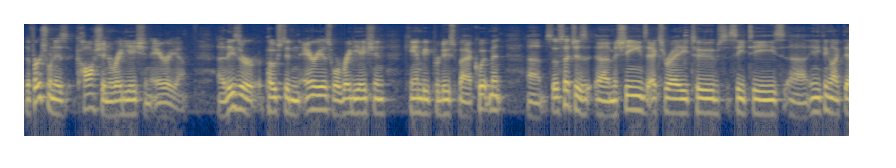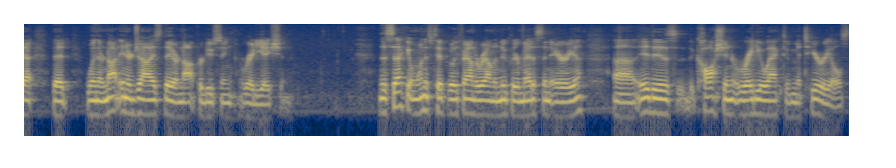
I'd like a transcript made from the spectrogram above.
The first one is caution radiation area. Uh, these are posted in areas where radiation can be produced by equipment, um, so such as uh, machines, X-ray tubes, CTs, uh, anything like that. That when they're not energized, they are not producing radiation. The second one is typically found around the nuclear medicine area. Uh, it is caution radioactive materials.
